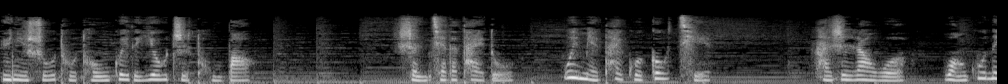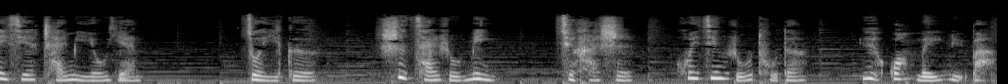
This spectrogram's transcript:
与你殊途同归的优质同胞。省钱的态度未免太过苟且，还是让我罔顾那些柴米油盐，做一个视财如命。却还是挥金如土的月光美女吧。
